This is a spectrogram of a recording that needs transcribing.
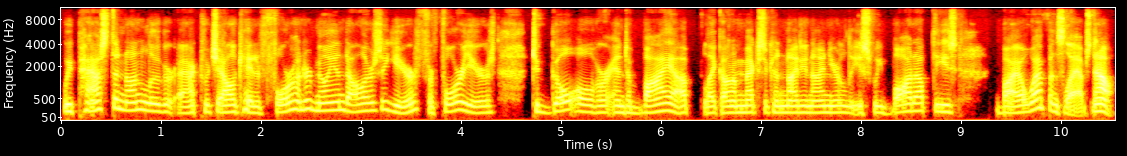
we passed the Nunn-Lugar Act, which allocated four hundred million dollars a year for four years to go over and to buy up, like on a Mexican ninety-nine year lease. We bought up these bioweapons labs. Now,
